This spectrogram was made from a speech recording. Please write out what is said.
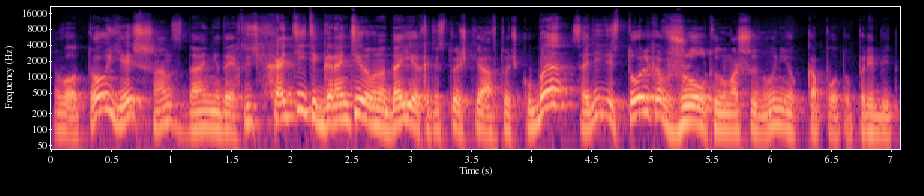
вот, то есть шанс, да, не доехать. То есть хотите гарантированно доехать из точки А в точку Б, садитесь только в желтую машину, у нее к капоту прибит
